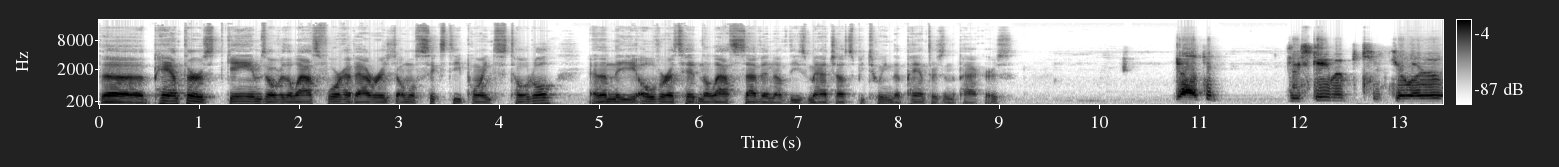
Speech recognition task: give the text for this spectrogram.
The Panthers games over the last four have averaged almost 60 points total, and then the over has hit in the last seven of these matchups between the Panthers and the Packers. Yeah, I think this game in particular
